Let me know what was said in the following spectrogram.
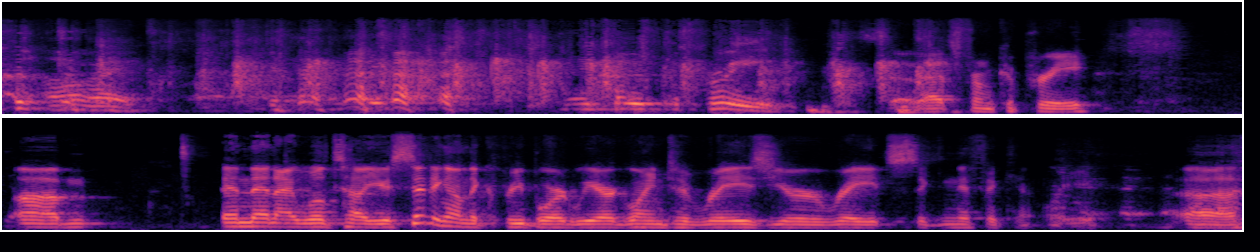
All right. Capri. So that's from Capri. Um, And then I will tell you, sitting on the Capri Board, we are going to raise your rates significantly. Uh,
